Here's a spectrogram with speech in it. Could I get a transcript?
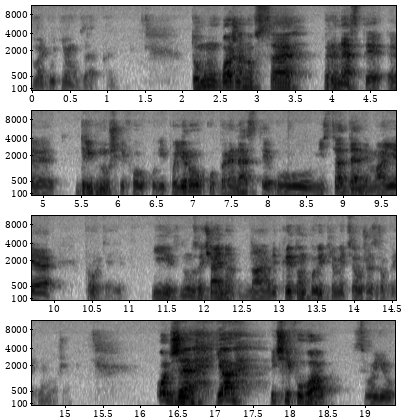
майбутньому дзеркалі. Тому бажано все перенести е, дрібну шліфовку і поліровку, перенести у місця, де немає протягів. І, ну, звичайно, на відкритому повітрі ми цього вже зробити не можемо. Отже, я відшліфував свою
